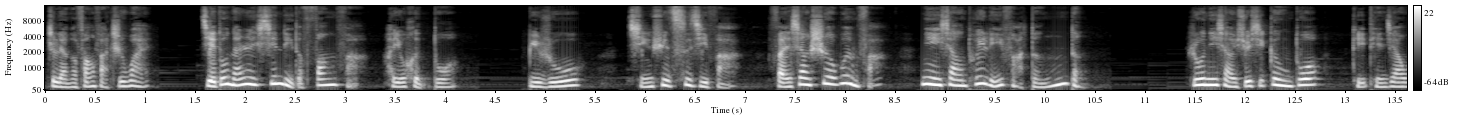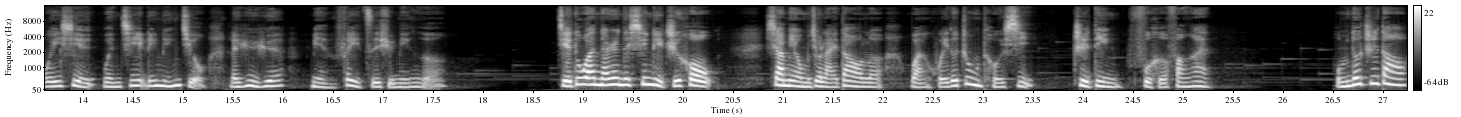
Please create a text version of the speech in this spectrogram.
这两个方法之外，解读男人心理的方法还有很多，比如情绪刺激法、反向设问法、逆向推理法等等。如你想学习更多，可以添加微信文姬零零九来预约免费咨询名额。解读完男人的心理之后，下面我们就来到了挽回的重头戏——制定复合方案。我们都知道，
